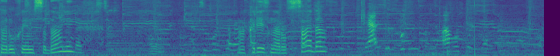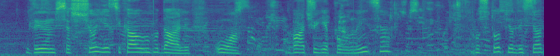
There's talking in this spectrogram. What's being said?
Так, рухаємося далі. Так, різна розсада. Дивимося, що є цікавого далі. О, бачу, є полуниця по 150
